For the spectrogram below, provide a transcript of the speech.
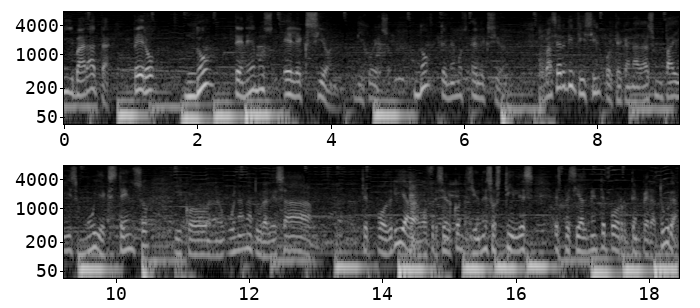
ni barata, pero no tenemos elección, dijo eso. No tenemos elección. Va a ser difícil porque Canadá es un país muy extenso y con una naturaleza que podría ofrecer condiciones hostiles, especialmente por temperatura,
